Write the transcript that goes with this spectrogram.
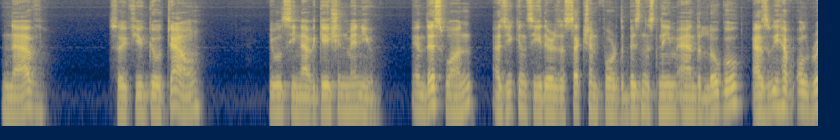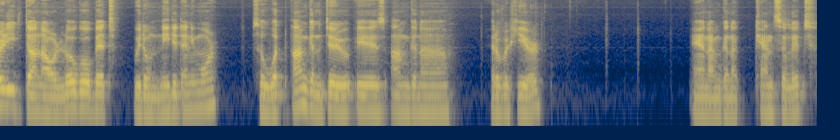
nav. So if you go down you will see navigation menu. In this one as you can see there's a section for the business name and the logo. As we have already done our logo bit we don't need it anymore. So what i'm gonna do is i'm gonna head over here. And I'm gonna cancel it.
